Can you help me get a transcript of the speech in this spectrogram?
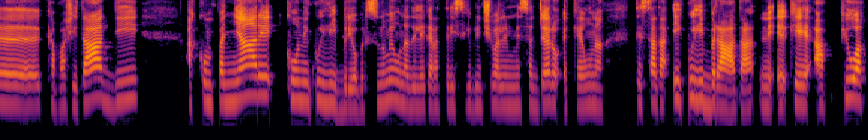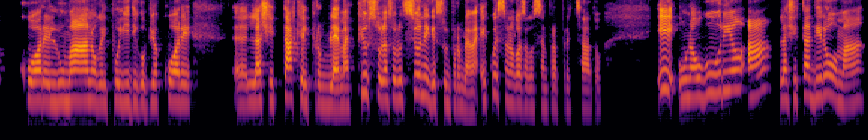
eh, capacità di accompagnare con equilibrio, perché secondo me una delle caratteristiche principali del messaggero è che è una testata equilibrata, eh, che ha più a cuore l'umano che il politico, più a cuore eh, la città che il problema, è più sulla soluzione che sul problema e questa è una cosa che ho sempre apprezzato. E un augurio alla città di Roma,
